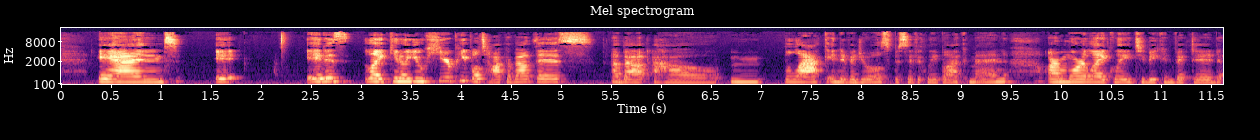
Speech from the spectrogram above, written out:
and it it is like you know you hear people talk about this about how mm, black individuals, specifically black men, are more likely to be convicted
